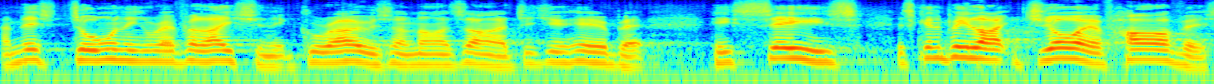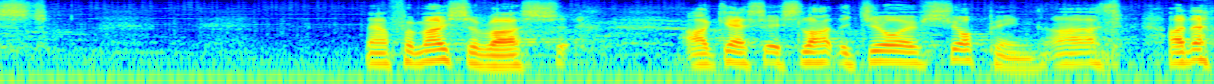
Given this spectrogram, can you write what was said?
And this dawning revelation, it grows on Isaiah. Did you hear a bit? He sees it's going to be like joy of harvest. Now, for most of us, I guess it's like the joy of shopping. I, I don't,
